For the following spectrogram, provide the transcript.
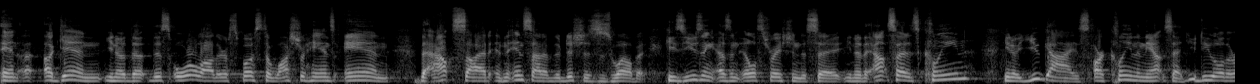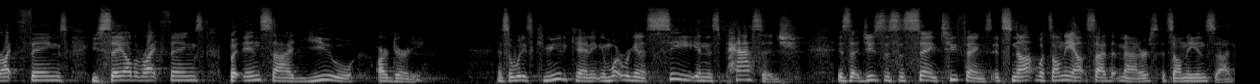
And uh, again, you know, the, this oral law, they're supposed to wash their hands and the outside and the inside of their dishes as well. But he's using as an illustration to say, you know, the outside is clean. You know, you guys are clean in the outside. You do all the right things, you say all the right things, but inside you are dirty. And so, what he's communicating and what we're going to see in this passage is that Jesus is saying two things. It's not what's on the outside that matters, it's on the inside.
